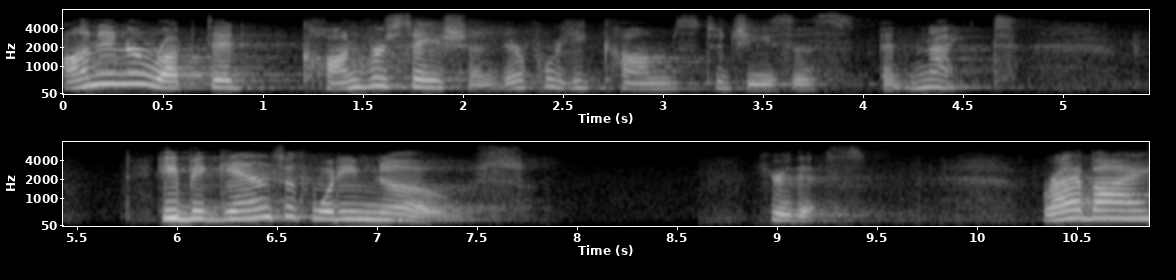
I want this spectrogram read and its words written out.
uninterrupted conversation. Therefore, he comes to Jesus at night. He begins with what he knows. Hear this Rabbi,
